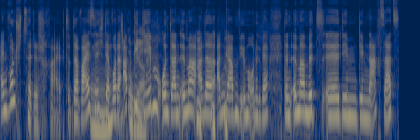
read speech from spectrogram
einen Wunschzettel schreibt. Da weiß mhm. ich, der mhm. wurde abgegeben oh, ja. und dann immer alle Angaben wie immer ohne Gewähr, dann immer mit äh, dem dem Nachsatz.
